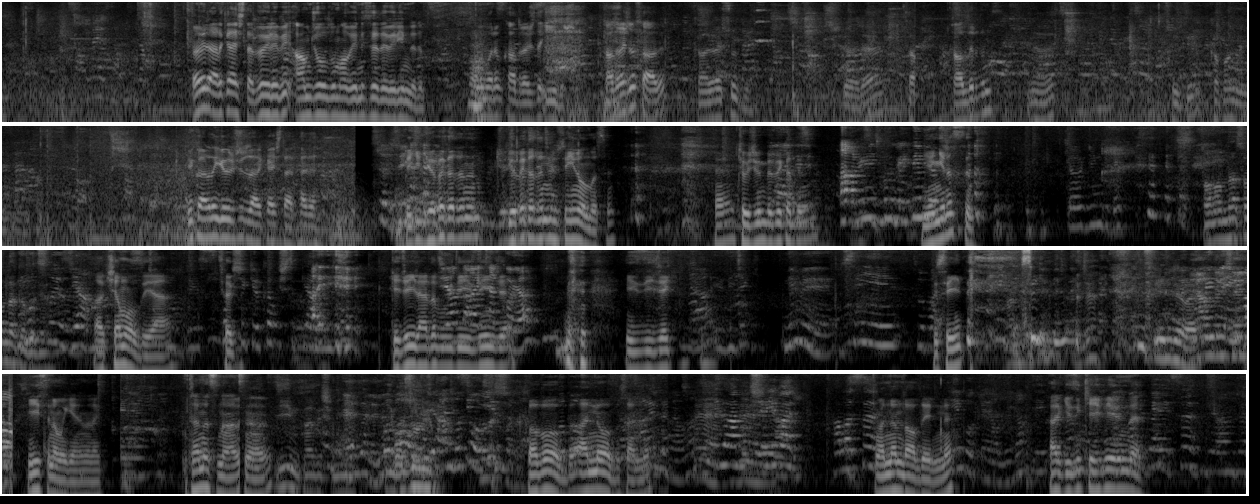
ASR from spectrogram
Öyle arkadaşlar böyle bir amca olduğum haberini size de vereyim dedim. Umarım kadrajda iyidir. Kadraj nasıl abi? Kadraj çok iyi. Şöyle. Kaldırdın. Evet. Çünkü kafan dönüyor. Yukarıda görüşürüz arkadaşlar hadi. Peki göbek adının göbek adının Hüseyin olması? He, çocuğun bebek adı. Abi hiç bunu beklemiyorum. Yenge nasılsın? Gördüğün gibi. Babamdan son dakika buluyor. Mutluyuz ya. Akşam oldu ya. Çok Çok- şükür kavuştuk ya. Ay. Gece ileride bu Cihan da videoyu Ayten izleyince koyar. izleyecek Ya izleyecek. Değil mi? Hüseyin. Hüseyin. Hüseyin diyorlar. İyisin ama genel olarak. Sen nasılsın abi? Nasılsın abi? İyiyim kardeşim. İyiyim. Huzurluyum. Baba oldu, anne oldu sende. Bir şeyi var. Halası. Annem de aldı eline. Herkesin keyfi yerinde.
